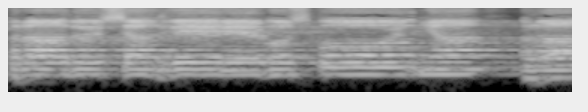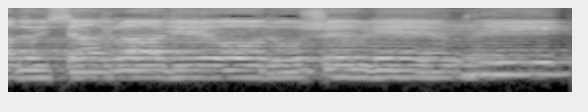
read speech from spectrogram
радуйся двери Господня, радуйся, граде одушевленный.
